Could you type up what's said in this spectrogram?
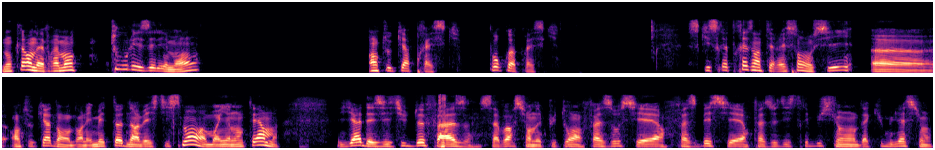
Donc là, on a vraiment tous les éléments, en tout cas presque. Pourquoi presque? Ce qui serait très intéressant aussi, euh, en tout cas dans, les méthodes d'investissement à moyen long terme, il y a des études de phase, savoir si on est plutôt en phase haussière, phase baissière, phase de distribution, d'accumulation.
